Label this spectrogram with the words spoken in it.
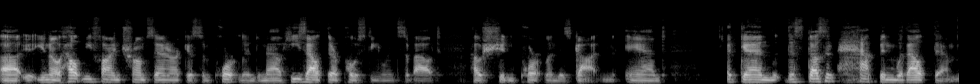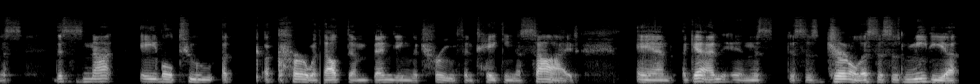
uh, you know, help me find Trump's anarchists in Portland. And now he's out there posting links about how shitty Portland has gotten. And again, this doesn't happen without them. This this is not able to occur without them bending the truth and taking a side. And again, in this this is journalists, this is media.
